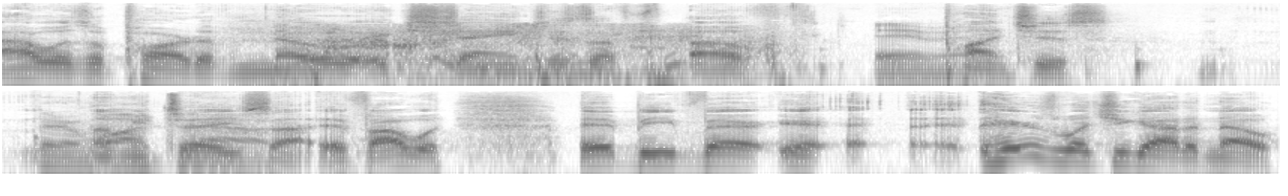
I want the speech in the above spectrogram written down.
I was a part of no exchanges of, of Hey, punches. better Let me watch tell you something. If I would, it'd be very. eh, eh, Here's what you got to know:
